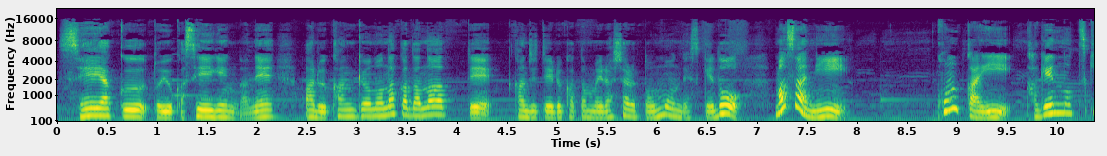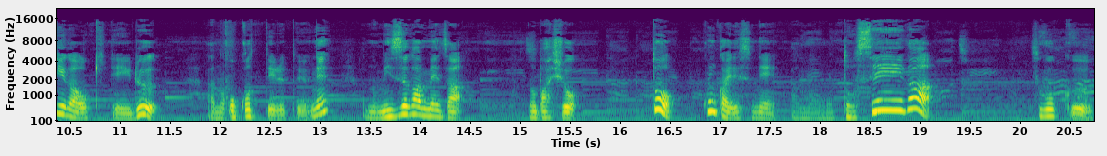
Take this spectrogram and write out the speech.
制約というか制限がねある環境の中だなって感じている方もいらっしゃると思うんですけどまさに今回加減の月が起きているあの起こっているというねあの水亀座の場所と今回ですねあの土星がすごく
